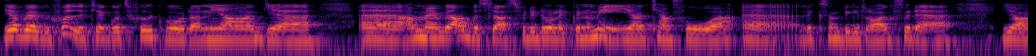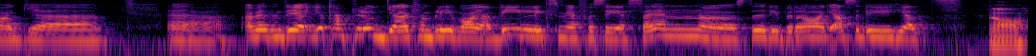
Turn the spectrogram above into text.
Jag behöver sjuk, jag går till sjukvården, jag, eh, jag blir arbetslös för det är dålig ekonomi. Jag kan få eh, liksom bidrag för det. Jag... Eh, Uh, jag vet inte, jag, jag, kan plugga, jag kan bli vad jag vill, liksom jag får CSN och studiebidrag. Alltså det är ju helt... Ja,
